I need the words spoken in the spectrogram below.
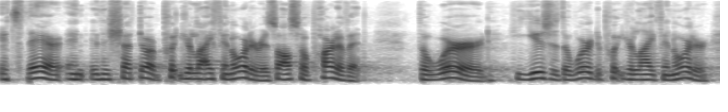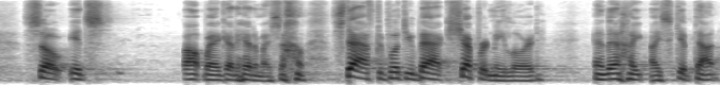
It's there in, in the shut door. Put your life in order is also part of it. The word, He uses the word to put your life in order. So it's, oh, I got ahead of myself. Staff to put you back, shepherd me, Lord. And then I, I skipped out.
